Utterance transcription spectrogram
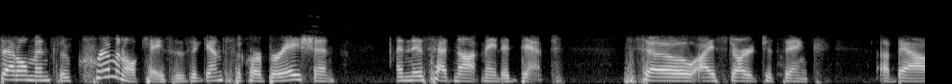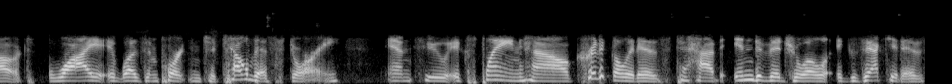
settlements of criminal cases against the corporation, and this had not made a dent. So I started to think about why it was important to tell this story and to explain how critical it is to have individual executives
